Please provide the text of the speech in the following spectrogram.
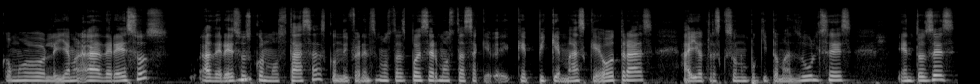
¿cómo le llaman? Aderezos aderezos con mostazas, con diferentes mostazas. Puede ser mostaza que, pique más que otras, hay otras que son un poquito más dulces. Entonces,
